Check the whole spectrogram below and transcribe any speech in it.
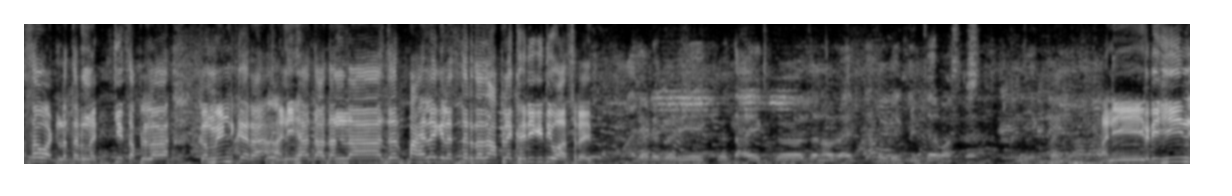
कसा वाटला तर नक्कीच आपल्याला कमेंट करा. आणि ह्या दादांना जर पाहायला गेलं तर दादा आपल्या घरी किती वासरं आहेत? माझ्याकडे घरी एक दहा एक जनावर आहेत त्याच्यामध्ये तीन चार वासरं आहेत आणि एक बैल आहे. आणि तरी ही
